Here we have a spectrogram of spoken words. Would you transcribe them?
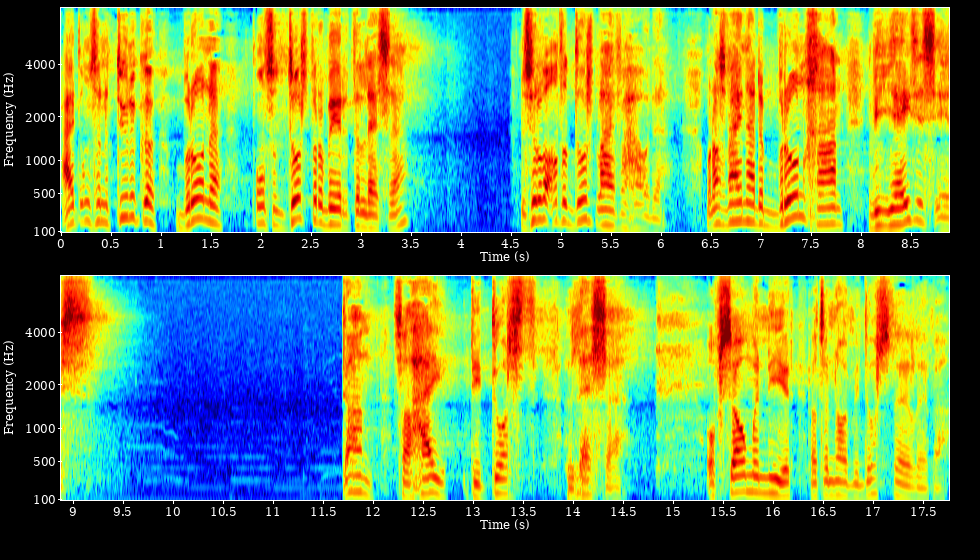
uit onze natuurlijke bronnen onze dorst proberen te lessen, zullen we altijd dorst blijven houden. Maar als wij naar de bron gaan, wie Jezus is, dan zal Hij die dorst lessen. Op zo'n manier dat we nooit meer dorst hebben.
